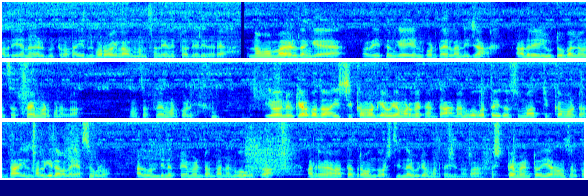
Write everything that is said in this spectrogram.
ಆದರೆ ಏನೋ ಹೇಳ್ಬಿಟ್ರು. ಇರ್ಲಿ, ಪರವಾಗಿಲ್ಲ, ಅವ್ರ ಮನಸ್ಸಲ್ಲಿ ಏನಿತ್ತು ಅದು ಹೇಳಿದ್ದಾರೆ. ನಮ್ಮ ಅಮ್ಮ ಹೇಳ್ದಂಗೆ ರೈತನಿಗೆ ಹೆಣ್ಣು ಕೊಡ್ತಾ ಇಲ್ಲ ನಿಜ. ಆದರೆ ಯೂಟ್ಯೂಬಲ್ಲಿ ಒಂದು ಸಬ್ಸ್ಕ್ರೈಬ್ ಮಾಡ್ಕೊಳಲ್ವಾ? ಒಂದು ಸಬ್ಸ್ಕ್ರೈಬ್ ಮಾಡ್ಕೊಳ್ಳಿ. ಇವಾಗ ನೀವು ಕೇಳ್ಬೋದು, ಈ ಚಿಕ್ಕ ಅಮೌಂಟ್ಗೆ ವಿಡಿಯೋ ಮಾಡಬೇಕಂತ. ನನಗೂ ಗೊತ್ತು, ಇದು ಸುಮ್ಮ ಚಿಕ್ಕ ಅಮೌಂಟ್ ಅಂತ. ಇಲ್ಲಿ ಮಲಗಿದಾವಲ್ಲ ಹೆಸುಗಳು. ಅದು ಒಂದಿನದ ಪೇಮೆಂಟ್ ಅಂತ ನನಗೂ ಗೊತ್ತು. ಆದರೆ ನಾನು ಹತ್ತತ್ರ ಒಂದು ವರ್ಷದಿಂದ ವೀಡಿಯೋ ಮಾಡ್ತಾ ಇದ್ದೀನಲ್ವಾ ಫಸ್ಟ್ ಪೇಮೆಂಟು ಏನೋ ಒಂದು ಸ್ವಲ್ಪ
